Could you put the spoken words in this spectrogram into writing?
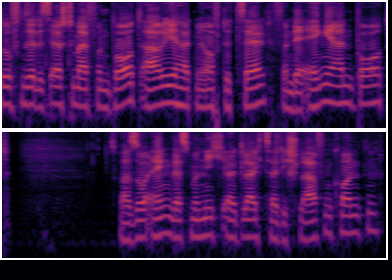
durften sie das erste Mal von Bord. Arie hat mir oft erzählt, von der Enge an Bord. Es war so eng, dass man nicht äh, gleichzeitig schlafen konnten.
